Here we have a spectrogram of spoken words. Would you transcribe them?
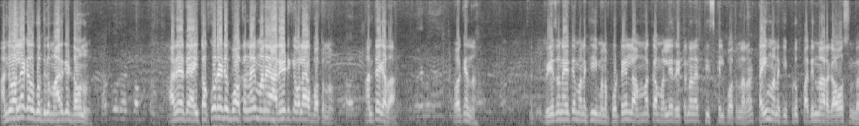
అందువల్లే కదా కొద్దిగా మార్కెట్ డౌన్. అదే అదే అవి తక్కువ రేటుకి పోతున్నాయి మనం ఆ రేటుకి ఇవ్వలేకపోతున్నాం. అంతే కదా? ఓకేనా? రీజన్ అయితే మనకి మన పొట్టేళ్ళ అమ్మక మళ్ళీ రిటర్న్ అనేది తీసుకెళ్ళిపోతున్నారు? టైం మనకి ఇప్పుడు పదిన్నర కావస్తుంది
